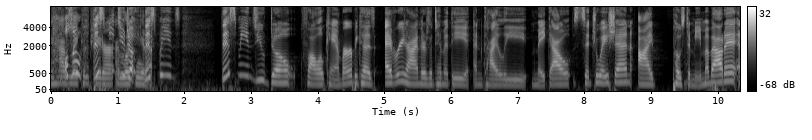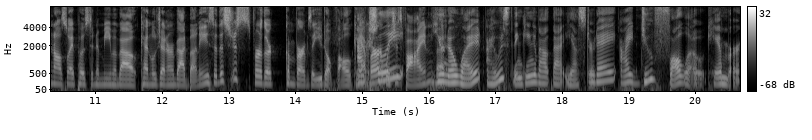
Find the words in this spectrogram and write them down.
have my also computer. this I'm means you don't. This means this means you don't follow Camber because every time there's a Timothée and Kylie makeout situation, I post a meme about it, and also I posted a meme about Kendall Jenner and Bad Bunny. So this just further confirms that you don't follow Camber, which is Actually, fine. You know what? I was thinking about that yesterday. I do follow Camber,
